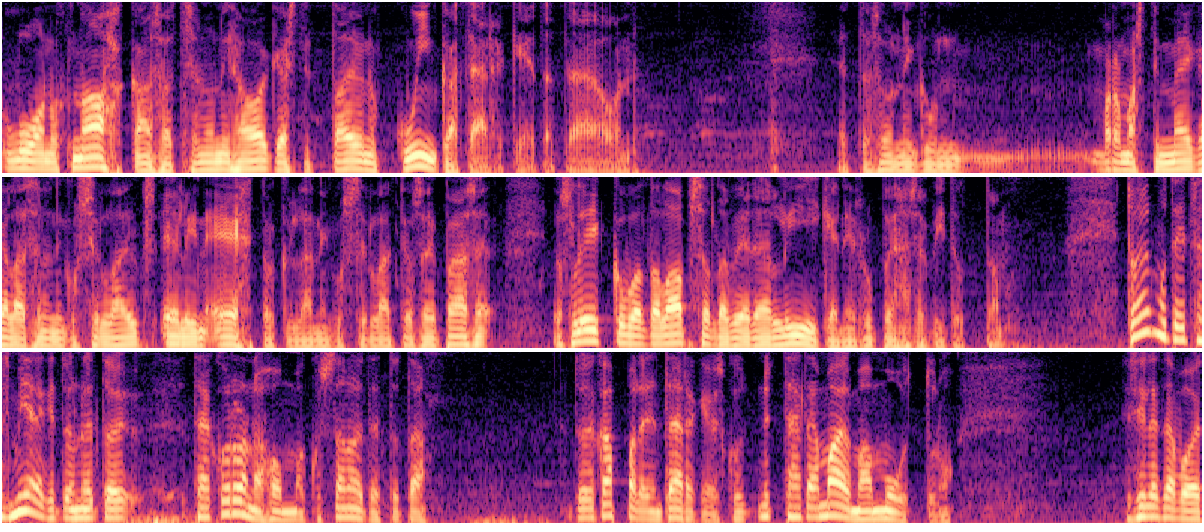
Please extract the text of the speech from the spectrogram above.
luonut nahkansa, että sen on ihan oikeasti tajunnut, kuinka tärkeää tämä on. Että se on niin kuin varmasti meikäläisellä niin sillä yksi elinehto kyllä, niin sillä, että jos ei pääse, jos liikkuvalta lapselta viedään liike, niin rupeahan se vituttaa. Toi on muuten itse asiassa mielenkiintoinen toi, tämä koronahomma, kun sanoit, että tota, toi kappaleen tärkeys, kun nyt tämä maailma on muuttunut. Ja sillä tavoin,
